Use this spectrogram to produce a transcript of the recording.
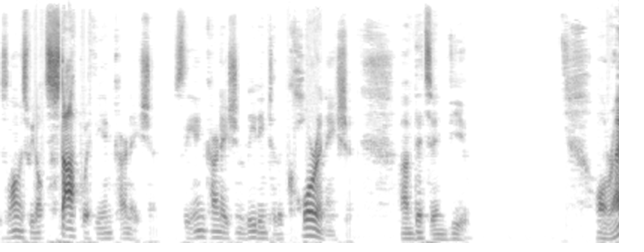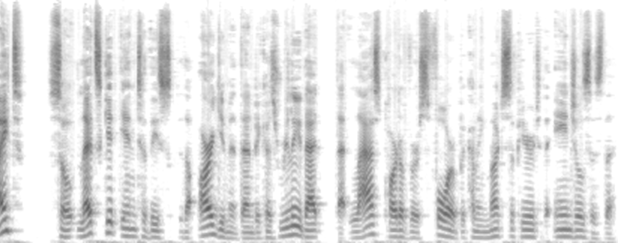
as long as we don't stop with the incarnation, it's the incarnation leading to the coronation um, that's in view. All right. So let's get into this, the argument then, because really that, that last part of verse four, becoming much superior to the angels as the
